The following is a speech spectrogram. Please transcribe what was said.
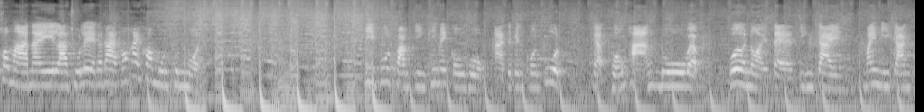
เข้ามาในลาชูเล่ก็ได้เขาให้ข้อมูลคุณหมดพี่พูดความจริงพี่ไม่โกหกอาจจะเป็นคนพูดแบบผงผางดูแบบเวอร์หน่อยแต่จริงใจไม่มีการโก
